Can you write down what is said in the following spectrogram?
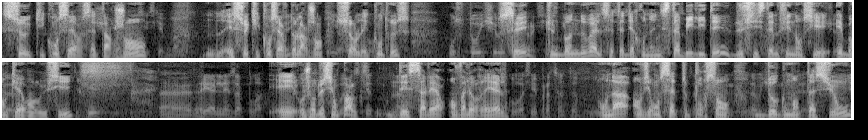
ceux qui conservent cet argent et ceux qui conservent de l'argent sur les comptes russes c'est une bonne nouvelle, c'est-à-dire qu'on a une stabilité du système financier et bancaire en Russie et aujourd'hui, si on parle des salaires en valeur réelle, on a environ 7% d'augmentation,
